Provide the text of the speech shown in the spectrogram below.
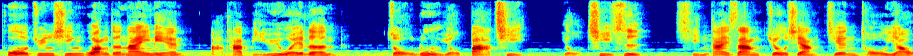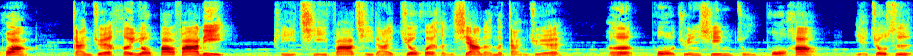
破军星旺的那一年，把它比喻为人，走路有霸气、有气势，形态上就像尖头摇晃，感觉很有爆发力，脾气发起来就会很吓人的感觉。而破军星主破耗，也就是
